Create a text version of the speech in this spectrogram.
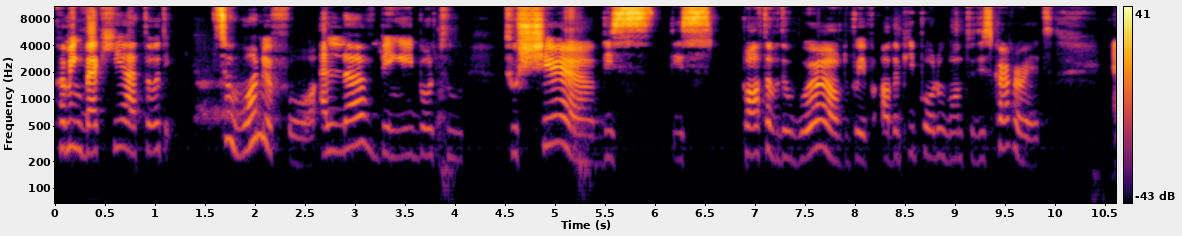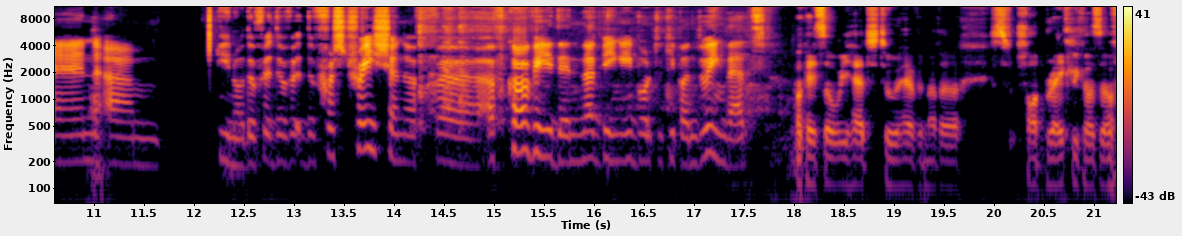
coming back here, I thought it's so wonderful. I love being able to, to share this, this part of the world with other people who want to discover it. And, um, you know, the, the, the frustration of, uh, of COVID and not being able to keep on doing that. Okay, so we had to have another short break because of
